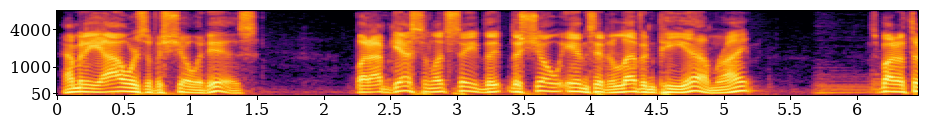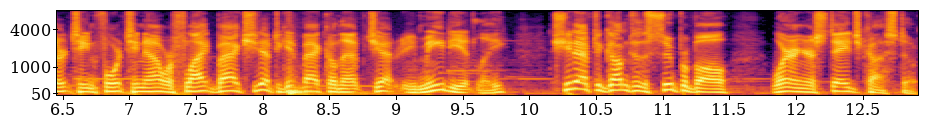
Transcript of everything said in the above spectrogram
how many hours of a show it is, but I'm guessing. Let's say the, the show ends at 11 p.m. Right? It's about a 13, 14 hour flight back. She'd have to get back on that jet immediately. She'd have to come to the Super Bowl wearing her stage costume.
